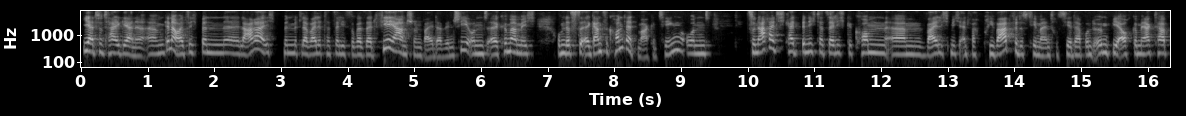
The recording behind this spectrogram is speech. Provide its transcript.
Ja, total gerne. Ähm, genau, also ich bin äh, Lara, ich bin mittlerweile tatsächlich sogar seit vier Jahren schon bei Da Vinci und äh, kümmere mich um das äh, ganze Content-Marketing und zur Nachhaltigkeit bin ich tatsächlich gekommen, ähm, weil ich mich einfach privat für das Thema interessiert habe und irgendwie auch gemerkt habe,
